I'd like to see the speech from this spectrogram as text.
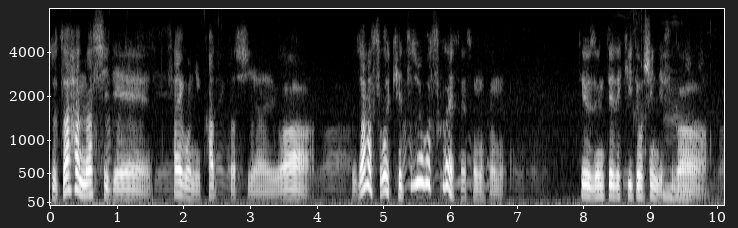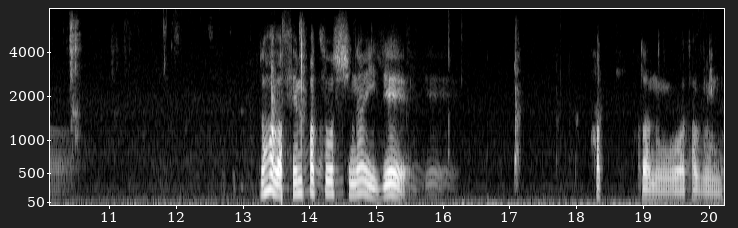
と、ザハなしで、最後に勝った試合は、ザハすごい欠場が少ないですね、そもそも。っていう前提で聞いてほしいんですが、ザハが先発をしないで、勝ったのは多分、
